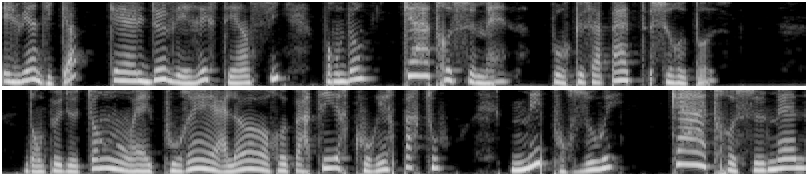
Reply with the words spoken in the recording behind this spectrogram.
et lui indiqua qu'elle devait rester ainsi pendant quatre semaines pour que sa patte se repose. Dans peu de temps, elle pourrait alors repartir courir partout. Mais pour Zoé, quatre semaines,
